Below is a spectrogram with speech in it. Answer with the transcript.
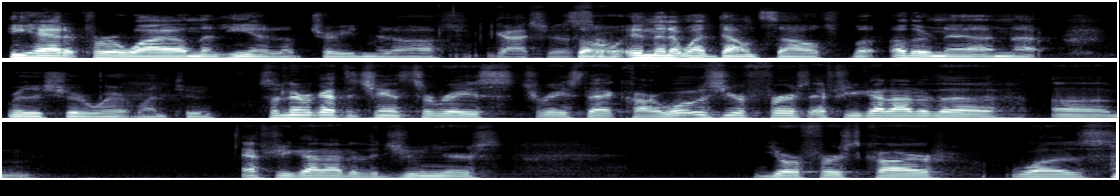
he had it for a while and then he ended up trading it off. Gotcha. So, so and then it went down south, but other than that I'm not really sure where it went to. So never got the chance to race to race that car. What was your first after you got out of the um after you got out of the juniors? Your first car was?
